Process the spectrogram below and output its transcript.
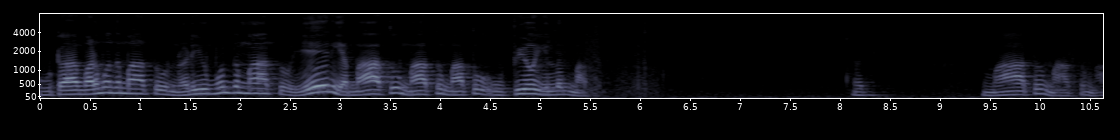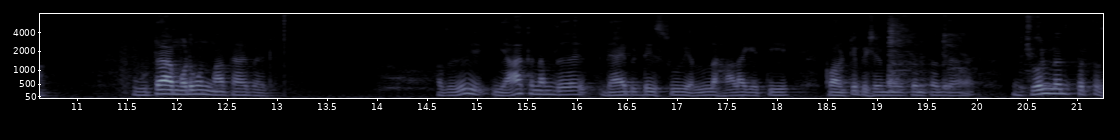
ಊಟ ಮಾಡೋ ಮುಂದೆ ಮಾತು, ನಡೆಯೋ ಮುಂದೆ ಮಾತು, ಏನು ಮಾತು ಮಾತು ಮಾತು, ಉಪಯೋಗ ಇಲ್ಲದ ಮಾತು. ಮಾತು ಮಾತು ಮಾತು. ಊಟ ಮಾಡೋ ಮುಂದೆ ಮಾತಾಡಬೇಡ್ರಿ. ಅದು ಯಾಕೆ ನಮ್ದು ಡಯಾಬಿಟೀಸು ಎಲ್ಲ ಹಾಳಾಗೈತಿ ಕಾಂಟ್ರಿಬ್ಯೂಷನ್ ಮಾಡುತ್ತೆ ಅಂತಂದ್ರೆ ಜೊಲ್ ಅಂತ ಬರ್ತದೆ,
